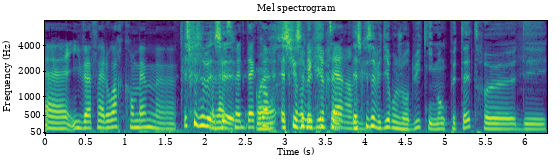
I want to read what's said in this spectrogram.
euh, il va falloir quand même euh, est-ce que ça veut, se mettre d'accord est-ce que ça veut dire, critères. Est-ce que ça veut dire aujourd'hui qu'il manque peut-être euh, des,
